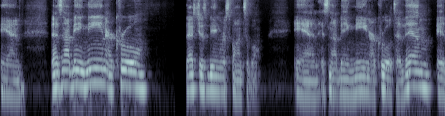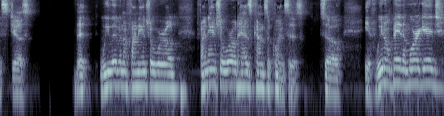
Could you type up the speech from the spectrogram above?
And that's not being mean or cruel. That's just being responsible. And it's not being mean or cruel to them. It's just that we live in a financial world. Financial world has consequences. So if we don't pay the mortgage,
